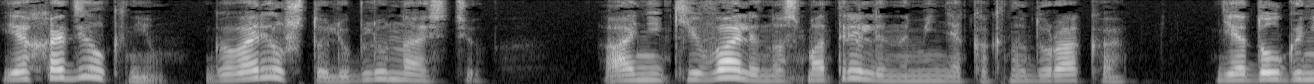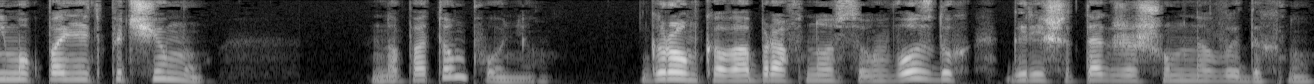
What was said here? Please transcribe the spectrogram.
Я ходил к ним, говорил, что люблю Настю. А они кивали, но смотрели на меня, как на дурака. Я долго не мог понять, почему. Но потом понял. Громко вобрав носом воздух, Гриша также шумно выдохнул.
